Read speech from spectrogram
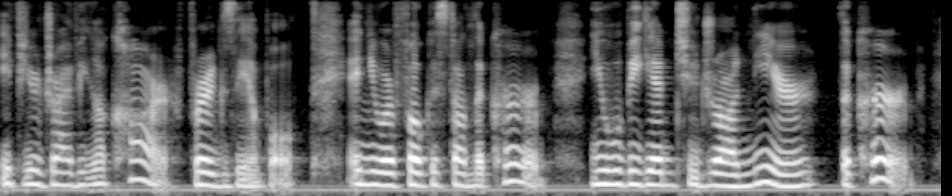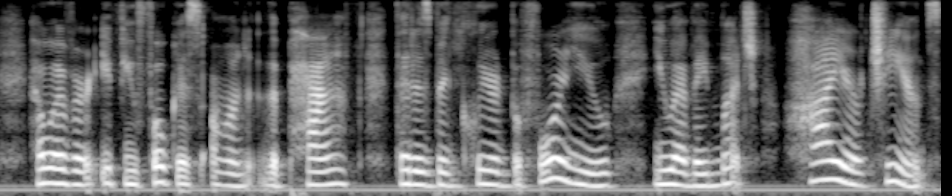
if you're driving a car, for example, and you are focused on the curb, you will begin to draw near the curb. However, if you focus on the path that has been cleared before you, you have a much higher chance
